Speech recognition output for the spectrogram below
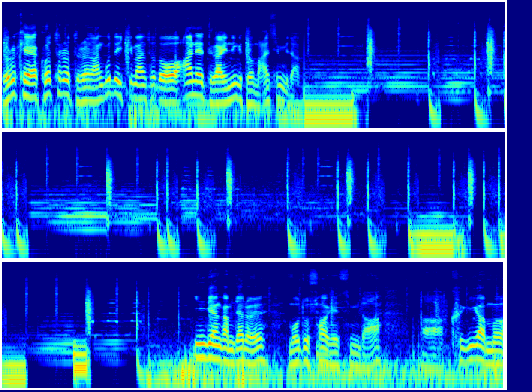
이렇게 겉으로 드러난 것도 있지만서도 안에 들어가 있는 게 더 많습니다. 인디안 감자를 모두 수확했습니다. 어, 크기가 뭐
